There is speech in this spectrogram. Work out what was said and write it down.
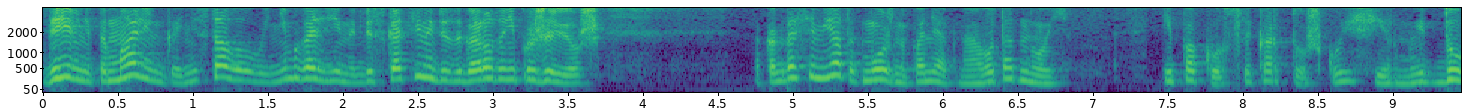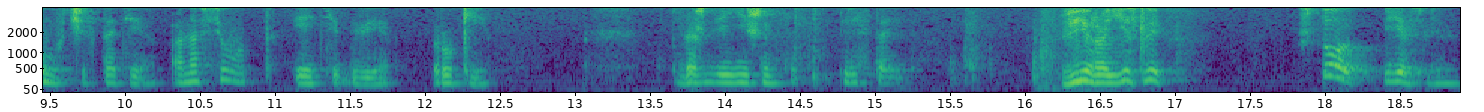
Деревня-то маленькая, ни столовой, ни магазина. Без скотины, без огорода не проживешь. А когда семья, так можно, понятно. А вот одной. И покос, и картошку, и фирмы, и дом в чистоте. А на все вот эти две руки. Подожди, яичница перестоит. Вера, если... Что, если?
